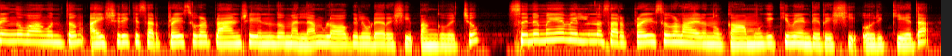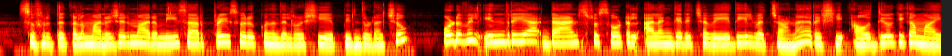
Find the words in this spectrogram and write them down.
റിങ് വാങ്ങുന്നതും ഐശ്വര്യയ്ക്ക് സർപ്രൈസുകൾ പ്ലാൻ ചെയ്യുന്നതുമെല്ലാം വ്ളോഗിലൂടെ ഋഷി പങ്കുവച്ചു. സിനിമയെ വെല്ലുന്ന സർപ്രൈസുകളായിരുന്നു കാമുകിക്ക് വേണ്ടി ഋഷി ഒരുക്കിയത്. സുഹൃത്തുക്കളും അനുജന്മാരും ഈ സർപ്രൈസ് ഒരുക്കുന്നതിൽ ഋഷിയെ പിന്തുണച്ചു. ഒടുവിൽ ഇന്ദ്രിയ ഡാൻസ് റിസോർട്ടിൽ അലങ്കരിച്ച വേദിയിൽ വെച്ചാണ് ഋഷി ഔദ്യോഗികമായി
